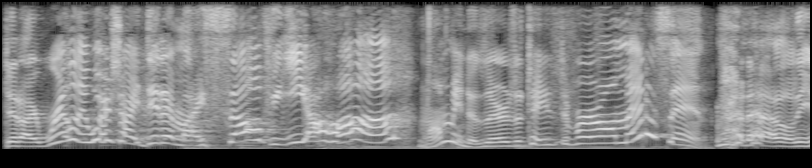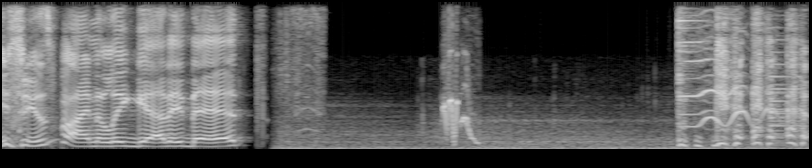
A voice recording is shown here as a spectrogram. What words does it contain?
Did I really wish I did it myself? Yeah? Mommy deserves a taste of her own medicine. But at least she's finally getting it.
